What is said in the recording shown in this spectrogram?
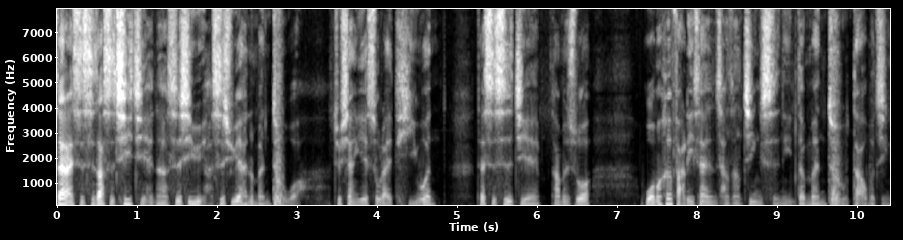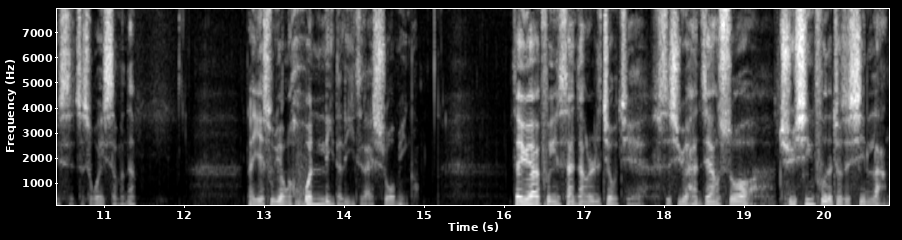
再来十四到十七节呢？施洗施洗约翰的门徒哦，就向耶稣来提问。在十四节，他们说：“我们和法利赛人常常进食，你的门徒倒不进食，这是为什么呢？”那耶稣用了婚礼的例子来说明哦。在约翰福音三章二十九节，施洗约翰这样说：“娶新妇的就是新郎，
